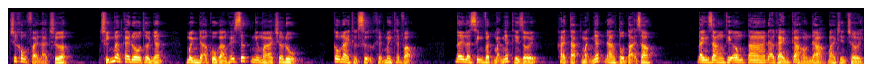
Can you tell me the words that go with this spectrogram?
chứ không phải là chưa. Chính miệng Kaido thừa nhận mình đã cố gắng hết sức nhưng mà chưa đủ. Câu này thực sự khiến mình thất vọng. Đây là sinh vật mạnh nhất thế giới, hải tặc mạnh nhất đang tồn tại sao? Đành rằng thì ông ta đã gánh cả hòn đảo bay trên trời,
